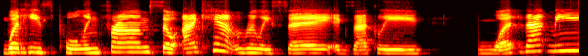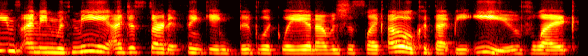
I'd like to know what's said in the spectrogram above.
what he's pulling from. So I can't really say exactly what that means. I mean, with me, I just started thinking biblically and I was just like, oh, could that be Eve? Like,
